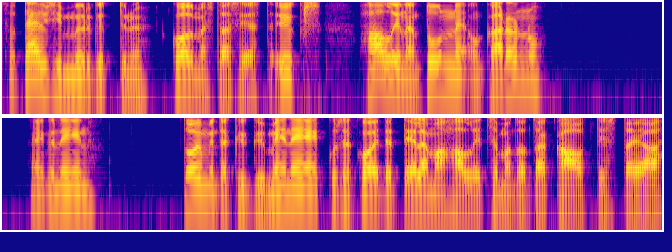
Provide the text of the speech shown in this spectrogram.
se on täysin myrkyttynyt kolmesta asiasta. Yksi, hallinnan tunne on kadonnut, eikö niin? toimintakyky menee, kun sä koet, että elämä on hallitsematonta, kaoottista ja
